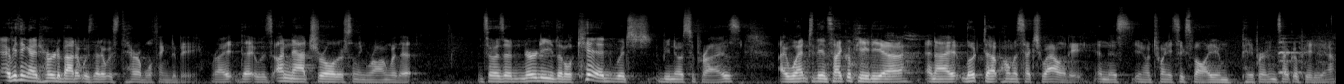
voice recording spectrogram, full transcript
everything I'd heard about it was that it was a terrible thing to be, right? That it was unnatural, there's something wrong with it. And so as a nerdy little kid, which would be no surprise, I went to the encyclopedia and I looked up homosexuality in this, you know, 26 volume paper encyclopedia.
